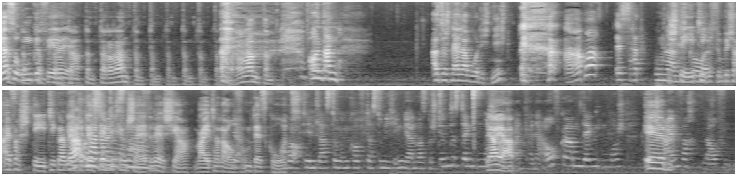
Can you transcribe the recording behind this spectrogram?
ja, so ungefähr, ja. Und dann, also schneller wurde ich nicht, aber es hat unheimlich stetig. Du geholfen. bist einfach stetiger, wenn Ja, du das im diesen- Schädel hast. Ja, weiterlauf, Ja. um das Aber geht's. auch die Entlastung im Kopf, dass du nicht irgendwie an was Bestimmtes denken musst, Ja, ja. an keine Aufgaben denken musst. Du Ähm, musst einfach laufen.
